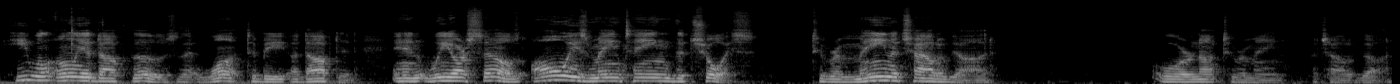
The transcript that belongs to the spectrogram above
he will only adopt those that want to be adopted. And we ourselves always maintain the choice to remain a child of God or not to remain a child of God.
